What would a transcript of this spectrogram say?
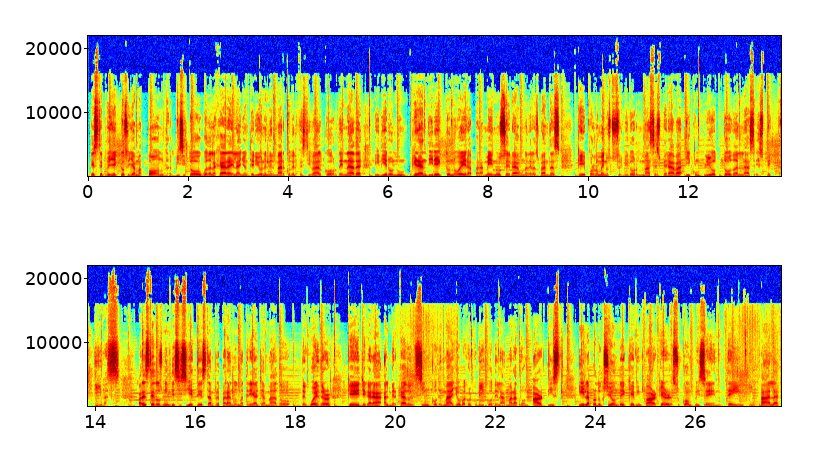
Este proyecto se llama Pond. Visitó Guadalajara el año anterior en el marco del festival Coordenada y dieron un gran directo. No era para menos, era una de las bandas que por lo menos tu servidor más esperaba y cumplió todas las expectativas. Para este 2017 están preparando un material llamado The Weather que llegará al mercado el 5 de mayo bajo el cobijo de la Marathon Artist y la producción de Kevin Parker, su cómplice en Tame Impala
